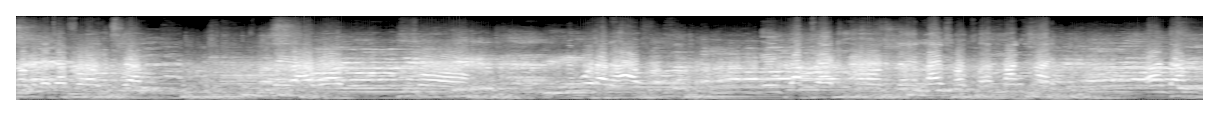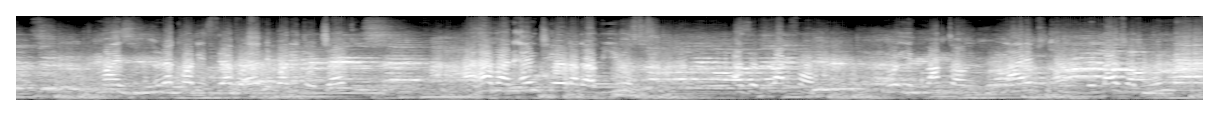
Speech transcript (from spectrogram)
nominated for is um, the award for people that have impacted on the life of uh, mankind. And um, my record is there for anybody to check. I have an NGO that I've used as a platform to impact on lives, on the lives of women,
